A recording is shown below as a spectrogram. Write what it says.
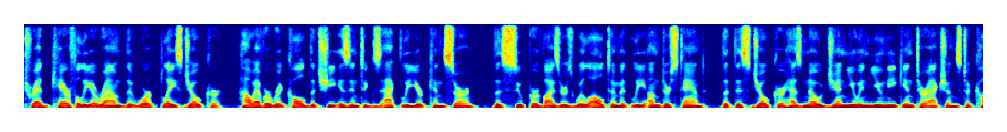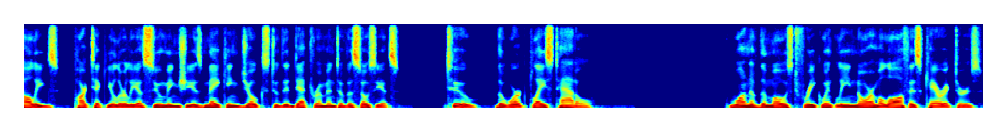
Tread carefully around the workplace joker, however recall that she isn't exactly your concern. The supervisors will ultimately understand that this joker has no genuine unique interactions to colleagues, particularly assuming she is making jokes to the detriment of associates. 2. The workplace tattle. One of the most frequently normal office characters,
